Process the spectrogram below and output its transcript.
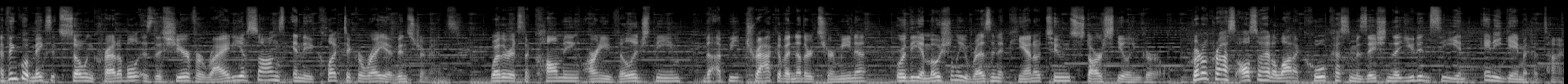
I think what makes it so incredible is the sheer variety of songs and the eclectic array of instruments. Whether it's the calming Arni Village theme, the upbeat track of Another Termina, or the emotionally resonant piano tune Star Stealing Girl. Chrono Cross also had a lot of cool customization that you didn't see in any game at the time.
